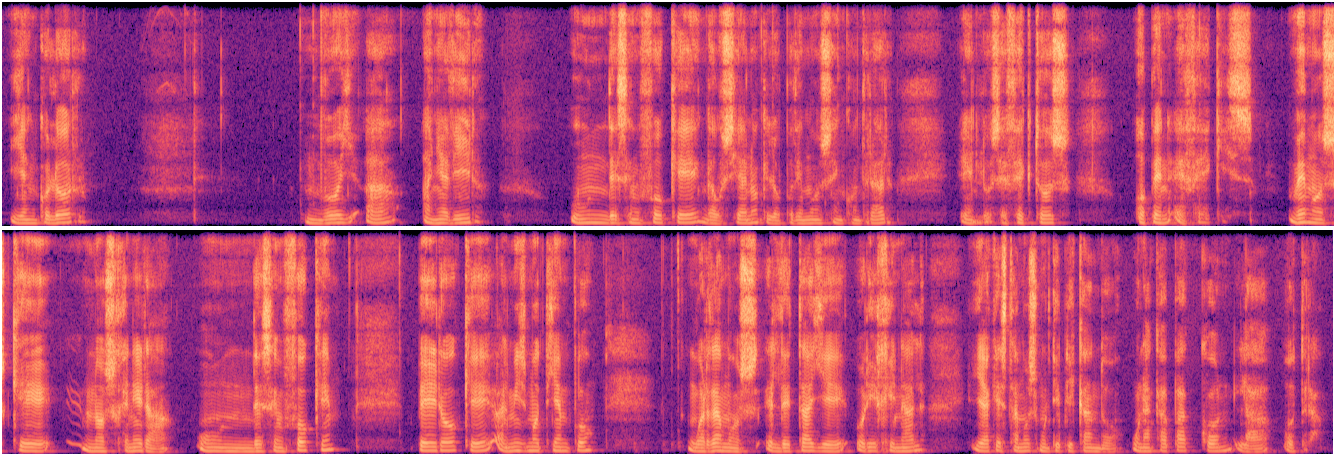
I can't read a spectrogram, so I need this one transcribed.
y en color voy a añadir un desenfoque gaussiano que lo podemos encontrar en los efectos OpenFX. Vemos que nos genera un desenfoque, pero que al mismo tiempo guardamos el detalle original ya que estamos multiplicando una capa con la otra.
